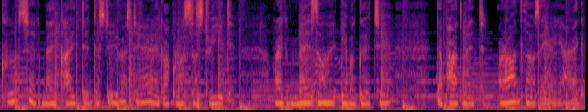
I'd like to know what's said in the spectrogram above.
close to like Meikai Dentist University, like across the street, like Maison Yamaguchi, the apartment around those area, like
